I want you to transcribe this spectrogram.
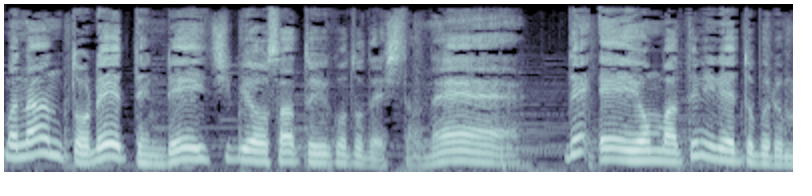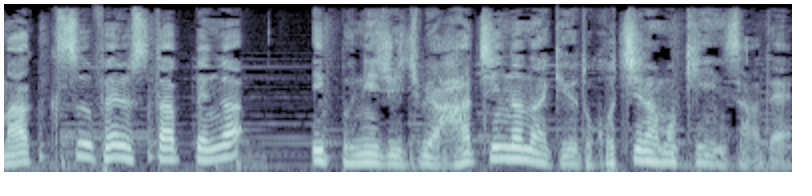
まあ、なんと0.01秒差ということでしたね。で、4番手にレッドブルマックス・フェルスタッペンが1分21秒879とこちらも僅差で。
